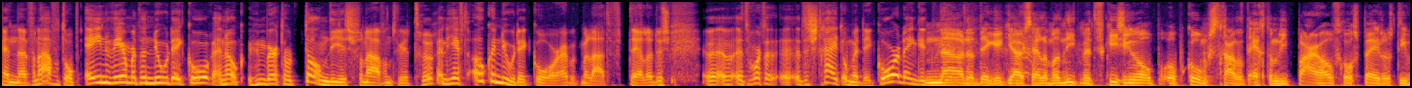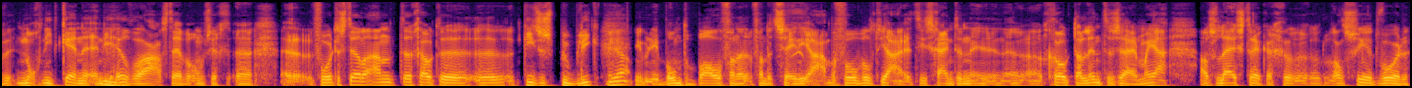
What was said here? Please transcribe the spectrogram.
En uh, vanavond op één weer met een nieuw decor. En ook Humberto Tan, die is vanavond weer terug. En die heeft ook een nieuw decor, heb ik me laten vertellen. Dus uh, het wordt een strijd om het decor, denk ik. Nou, dat denk ik juist helemaal niet. Met verkiezingen op, op komst gaat het echt om die paar hoofdrolspelers die we nog niet kennen. En die mm. heel veel haast hebben om zich voor te stellen aan het grote kiezerspubliek. Ja. Meneer Bontebal van, het, van het CDA bijvoorbeeld. Ja, het schijnt een, een, een groot talent te zijn. Maar ja, als lijsttrekker gelanceerd worden,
